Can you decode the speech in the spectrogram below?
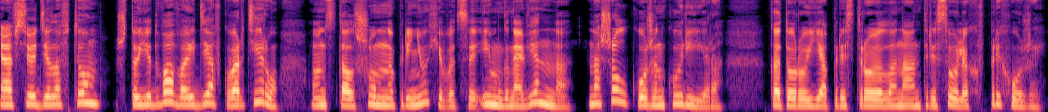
А все дело в том, что едва войдя в квартиру, он стал шумно принюхиваться и мгновенно нашел кожанку Риера, которую я пристроила на антресолях в прихожей.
